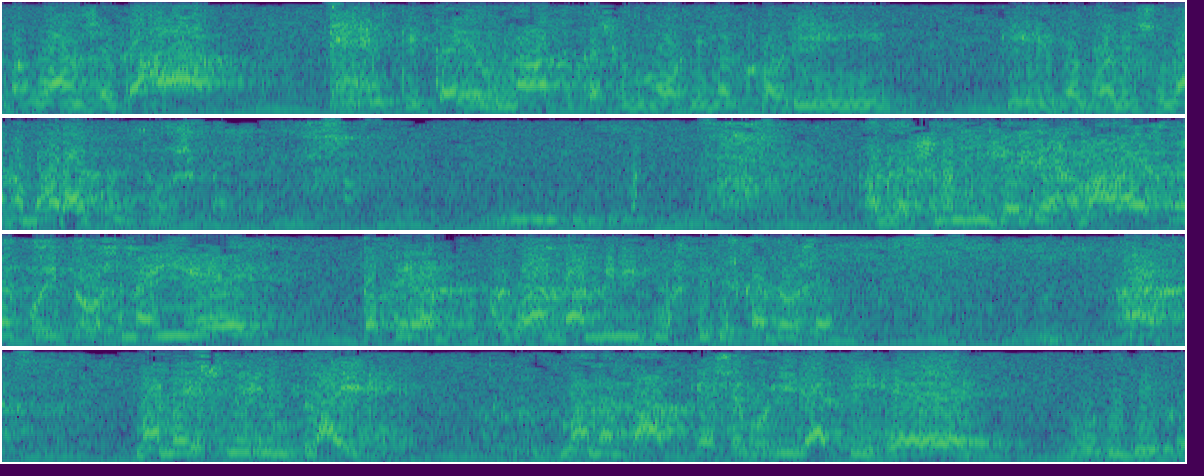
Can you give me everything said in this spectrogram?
भगवान से कहा कि कहे नाथ कछ मोही न खोरी कि भगवान इसमें हमारा कोई दोष नहीं है। और लक्ष्मण जी कहते हैं, हमारा इसमें कोई दोष नहीं है। तो फिर अब भगवान राम भी नहीं पूछते किसका दोष है। हा? माने इसमें इम्प्लाइड है। माने बात कैसे बोली जाती है, वो भी देखो।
